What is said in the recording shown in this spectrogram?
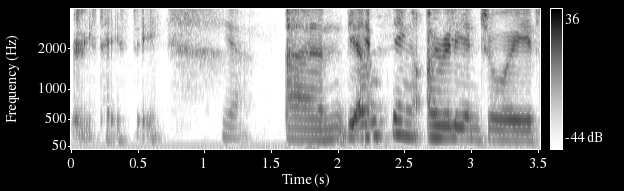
really tasty. Yeah. Um, the other thing I really enjoyed,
